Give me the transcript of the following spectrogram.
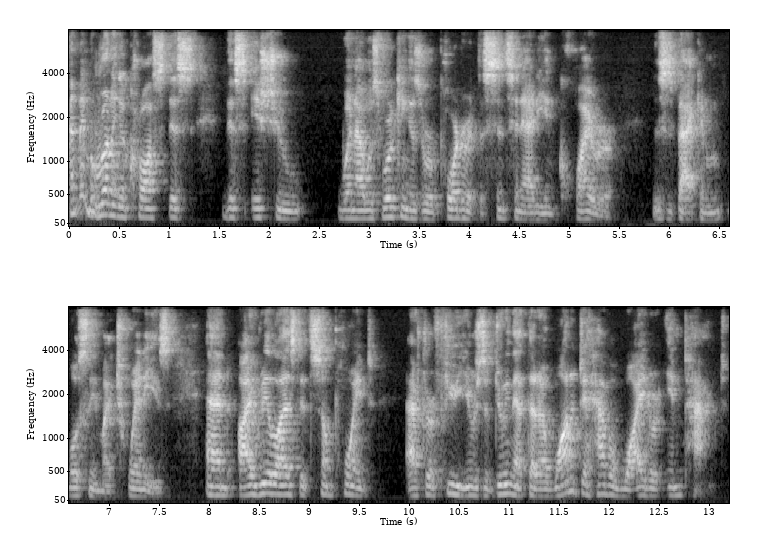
I remember running across this this issue when I was working as a reporter at the Cincinnati Enquirer. This is back in mostly in my 20s, and I realized at some point after a few years of doing that that I wanted to have a wider impact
